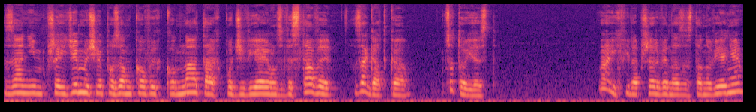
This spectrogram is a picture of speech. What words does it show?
Zanim przejdziemy się po zamkowych komnatach, podziwiając wystawy, zagadka, co to jest? No i chwila przerwy na zastanowienie.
